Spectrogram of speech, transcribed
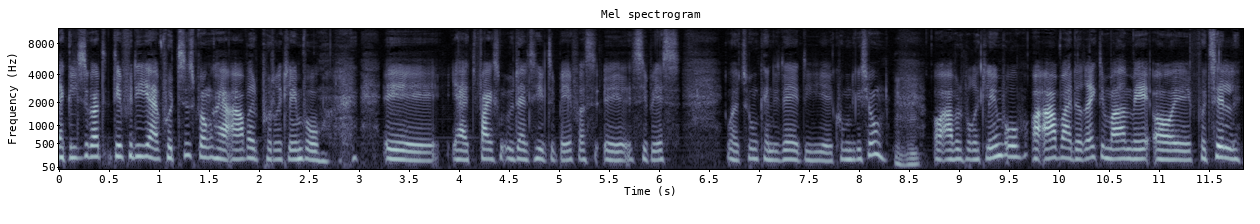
kan lige så godt, det er fordi, jeg på et tidspunkt har jeg arbejdet på et reklamebureau. øh, jeg har faktisk en uddannelse helt tilbage fra øh, CBS, hvor jeg tog en kandidat i øh, kommunikation Mm-hmm. og arbejdede på reklamebureau, og arbejdede rigtig meget med at øh, fortælle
